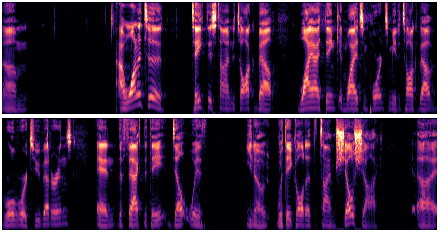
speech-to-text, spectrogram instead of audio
Um, I wanted to take this time to talk about why I think and why it's important to me to talk about World War II veterans and the fact that they dealt with, you know, what they called at the time shell shock uh,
